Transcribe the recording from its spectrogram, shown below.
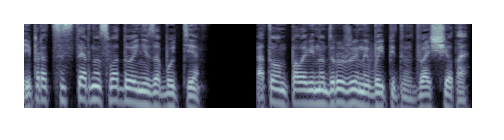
И про цистерну с водой не забудьте, а то он половину дружины выпит в два счета,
